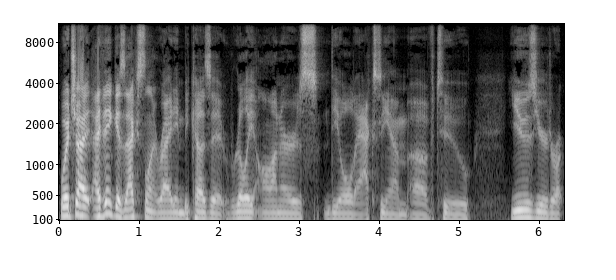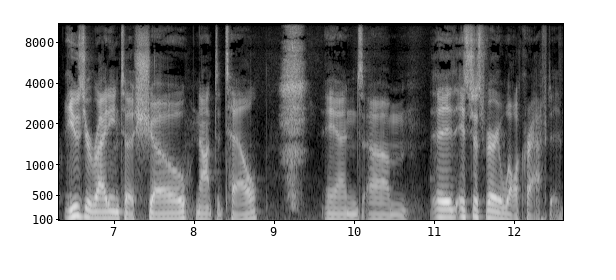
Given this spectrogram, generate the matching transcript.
which I, I think is excellent writing because it really honors the old axiom of to use your use your writing to show, not to tell, and um, it, it's just very well crafted.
